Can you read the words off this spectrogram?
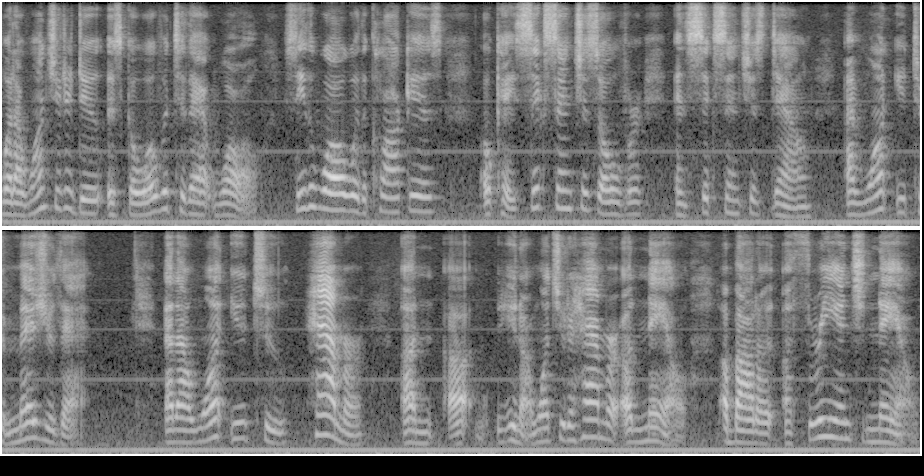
what I want you to do is go over to that wall. See the wall where the clock is? Okay, six inches over and six inches down. I want you to measure that. And I want you to hammer a, uh, you know, I want you to hammer a nail, about a, a three inch nail.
